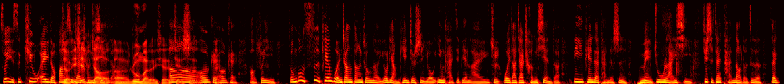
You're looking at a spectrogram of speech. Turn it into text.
所以是 Q A 的方式在呈现的。呃，rumor 的一些解释。OK OK，好，所以总共四篇文章当中呢，有两篇就是由英凯这边来为大家呈现的。第一篇在谈的是美猪来袭，其实在谈。谈到的这个在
